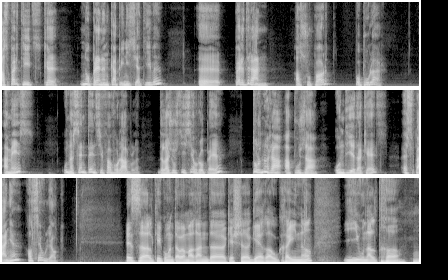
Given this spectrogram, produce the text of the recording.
Els partits que no prenen cap iniciativa eh, perdran el suport popular. A més, una sentència favorable de la justícia europea tornarà a posar un dia d'aquests Espanya al seu lloc. És el que comentàvem arran d'aquesta guerra a Ucraïna. I una altra eh,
